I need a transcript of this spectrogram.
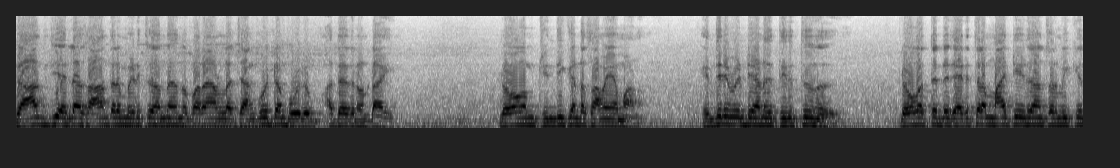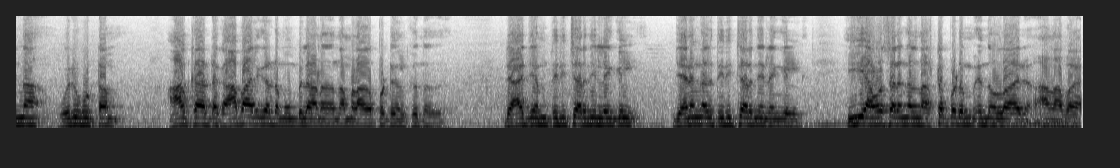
ഗാന്ധിജി എല്ലാ സ്വാതന്ത്ര്യം മേടിച്ചു തന്നതെന്ന് പറയാനുള്ള ചങ്കൂറ്റം പോലും അദ്ദേഹത്തിനുണ്ടായി. ലോകം ചിന്തിക്കേണ്ട സമയമാണ്. എന്തിനു വേണ്ടിയാണ് തിരുത്തുന്നത്? ലോകത്തിന്റെ ചരിത്രം മാറ്റി എഴുതാൻ ശ്രമിക്കുന്ന ഒരു കൂട്ടം ആൾക്കാരുടെ കാപാലികളുടെ മുമ്പിലാണ് നമ്മൾ അകപ്പെട്ട് നിൽക്കുന്നത്. രാജ്യം തിരിച്ചറിഞ്ഞില്ലെങ്കിൽ ജനങ്ങൾ തിരിച്ചറിഞ്ഞില്ലെങ്കിൽ ഈ അവസരങ്ങൾ നഷ്ടപ്പെടും എന്നുള്ള ആണ് പറയാൻ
